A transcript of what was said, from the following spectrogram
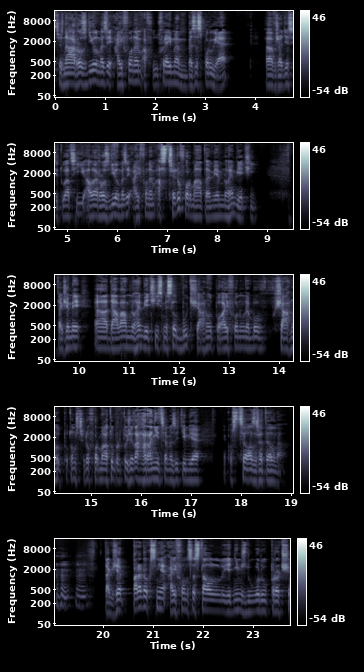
Což zná rozdíl mezi iPhonem a full framem bez zesporu je, Eh, v řadě situací, ale rozdíl mezi iPhonem a středoformátem je mnohem větší. Takže mi eh, dává mnohem větší smysl buď šáhnout po iPhoneu nebo šáhnout po tom středoformátu, protože ta hranice mezi tím je jako zcela zřetelná. Mm-hmm. Takže paradoxně iPhone se stal jedním z důvodů, proč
